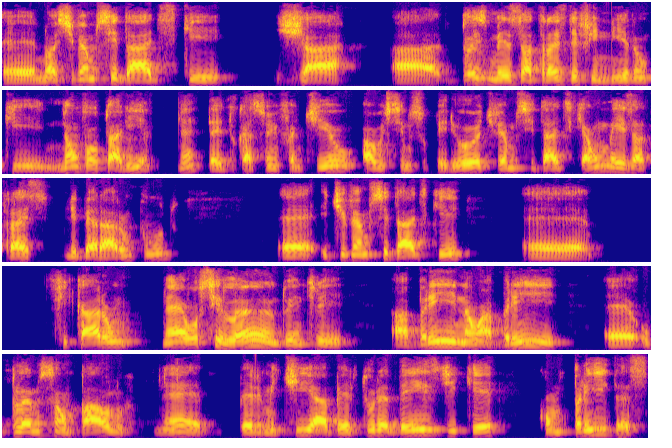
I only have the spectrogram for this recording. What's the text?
é, nós tivemos cidades que já há dois meses atrás definiram que não voltaria né, da educação infantil ao ensino superior, tivemos cidades que há um mês atrás liberaram tudo, é, e tivemos cidades que é, ficaram né, oscilando entre abrir não abrir, é, o Plano São Paulo, né, permitia a abertura desde que cumpridas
